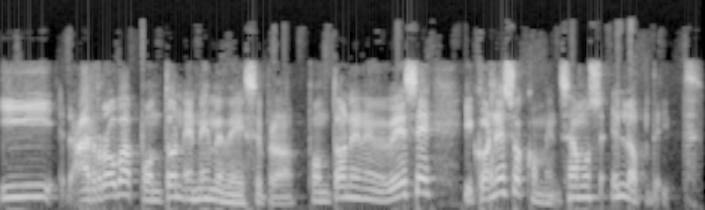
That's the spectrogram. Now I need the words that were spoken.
y arroba pontón mbs, perdón, pontón mbs y con eso comenzamos el update.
